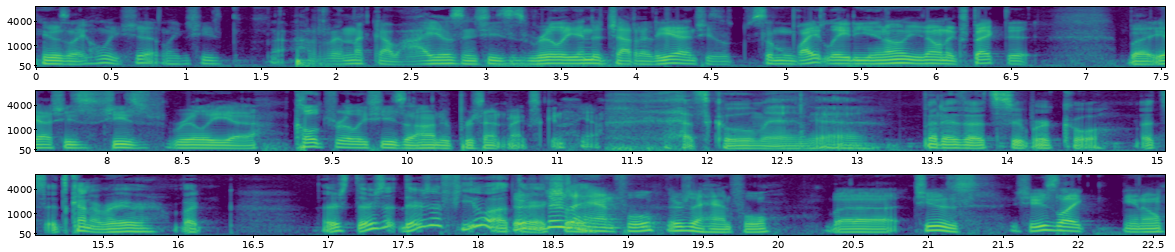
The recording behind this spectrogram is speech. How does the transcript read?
he was like, "Holy shit!" Like she's arrenda caballos, and she's really into charreria, and she's some white lady. You know, you don't expect it but yeah, she's she's really uh, culturally she's hundred percent Mexican. Yeah, That's cool, man. Yeah. That is that's super cool. That's it's kind of rare, but there's there's a, there's a few out there. there, there's a handful. There's a handful, but uh, she was she was like you know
